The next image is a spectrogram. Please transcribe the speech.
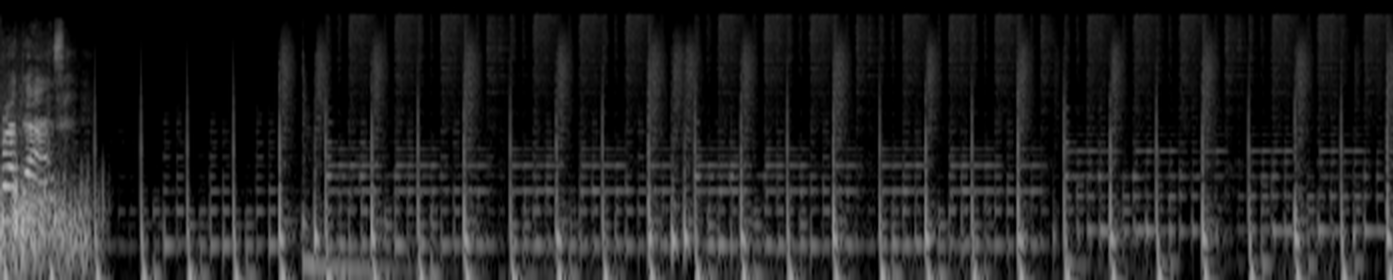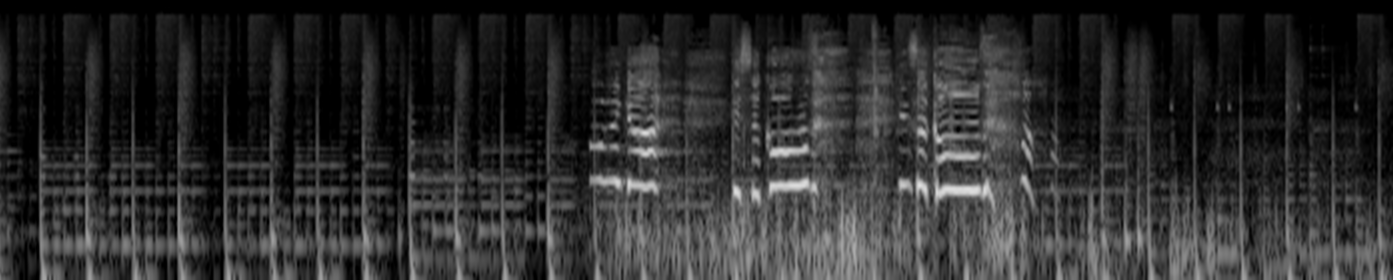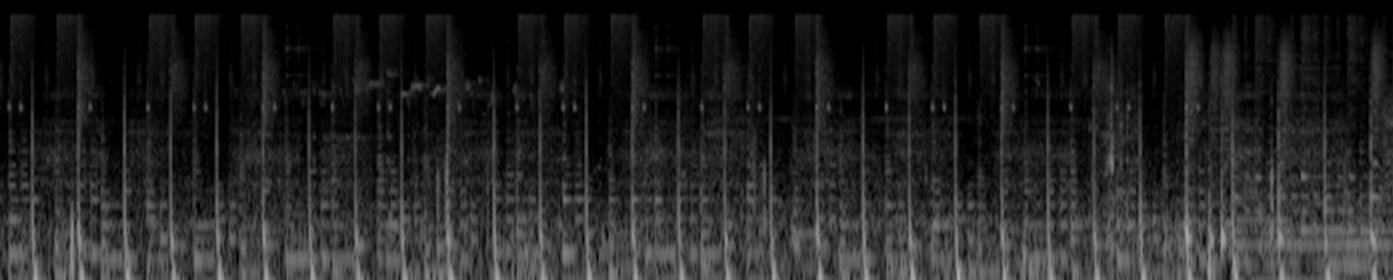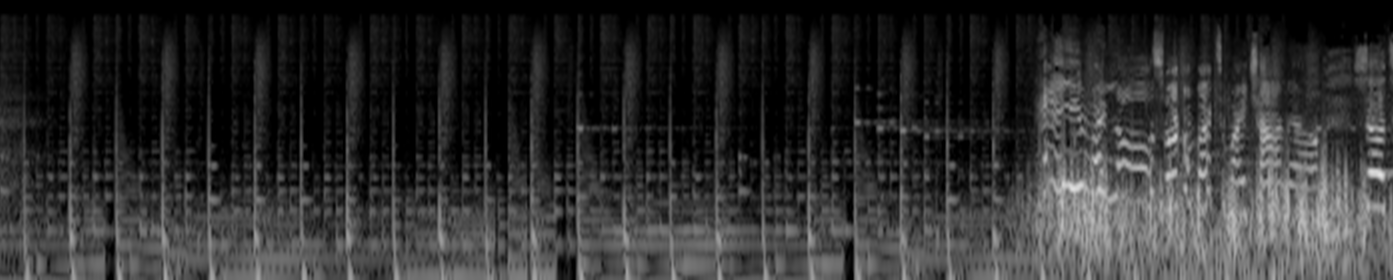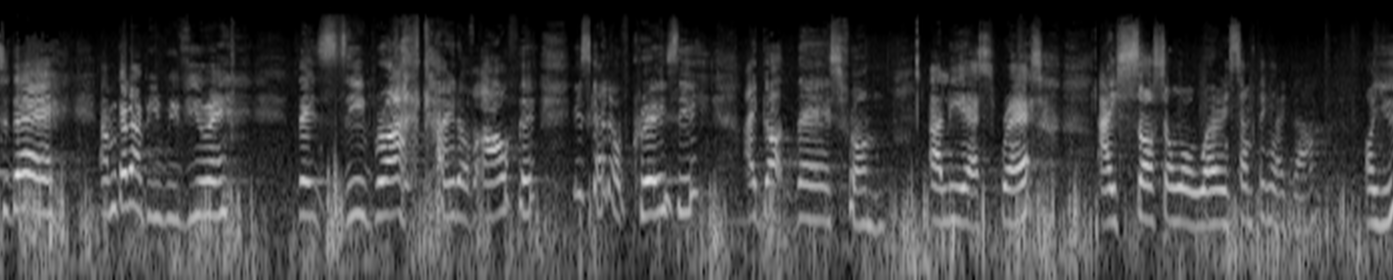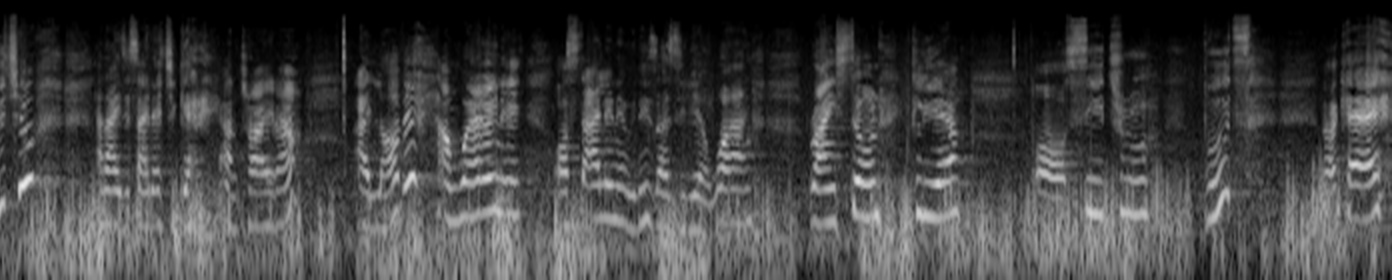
zebra dance. Oh my god, it's so cold. It's so cold. Hey my loves, welcome back to my channel. So today I'm gonna be reviewing this zebra kind of outfit. It's kind of crazy. I got this from AliExpress. I saw someone wearing something like that on YouTube and I decided to get it and try it out. I love it. I'm wearing it or styling it with this Azalea Wang rhinestone clear or see-through boots okay?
